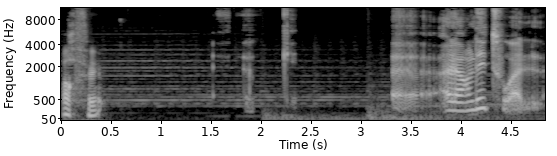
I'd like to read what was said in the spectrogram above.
Parfait. Euh, alors l'étoile.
